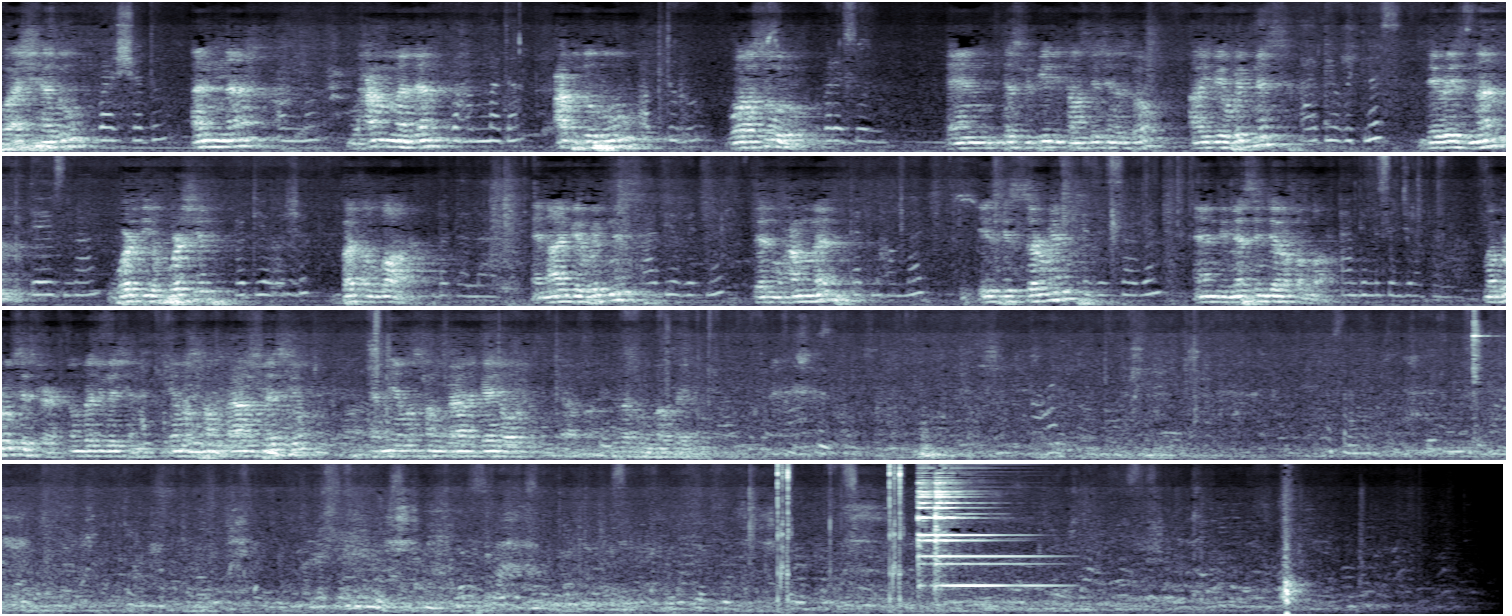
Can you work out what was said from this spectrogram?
وأشهد وأشهد أن أن محمدا محمدا عبده عبده ورسوله ورسوله And just repeat the translation as well. I bear witness I bear witness there is none there is none worthy of worship worthy of worship but Allah. but Allah. And I bear witness I bear witness that Muhammad that Muhammad is his servant is his servant and the messenger of Allah. Allah. Mabruk sister, congratulations. May Allah subhanahu you. And all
